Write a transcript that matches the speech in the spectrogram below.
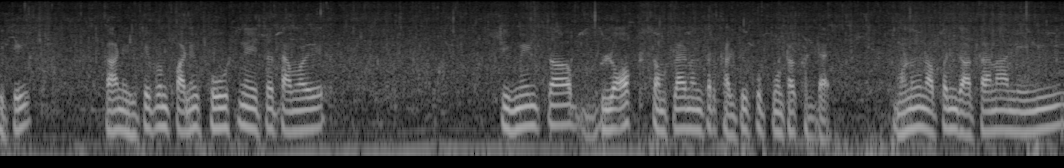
इथे कारण इथे पण पाणी फोर्सने येतं त्यामुळे सिमेंटचा ब्लॉक संपल्यानंतर खालती खूप मोठा खड्डा आहे. म्हणून आपण जाताना नेहमी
